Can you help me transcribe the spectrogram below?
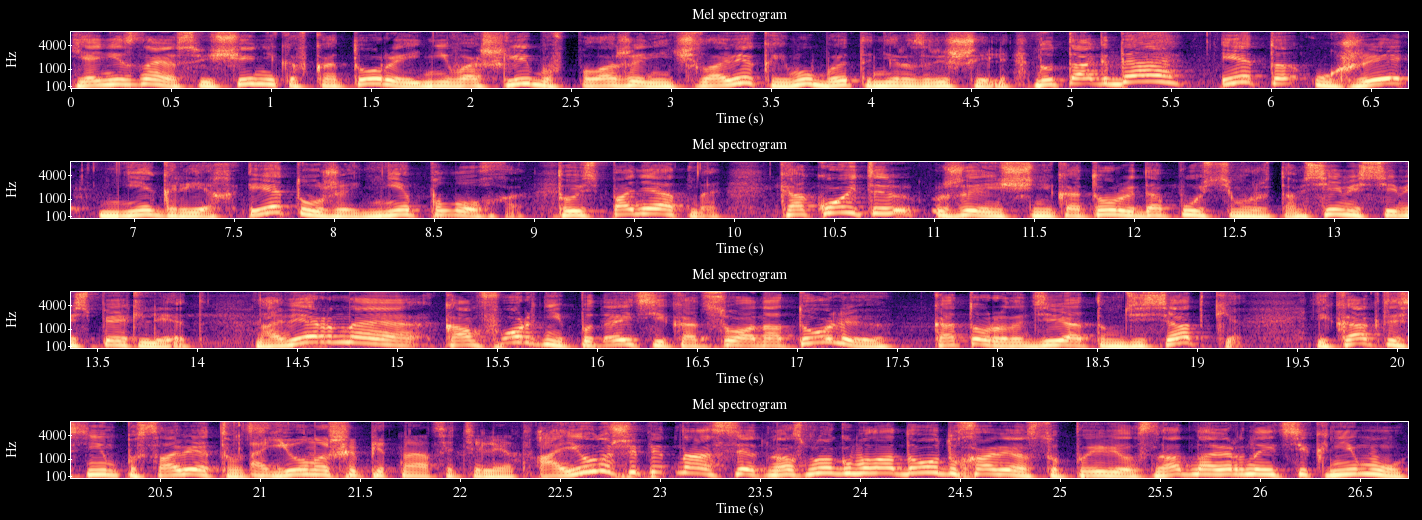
Я не знаю священников, которые не вошли бы в положение человека, ему бы это не разрешили. Но тогда это уже не грех. Это уже неплохо. То есть, понятно, какой-то женщине, которой, допустим, уже там 70-75 лет, наверное, комфортнее подойти к отцу Анатолию, который на девятом десятке, и как-то с ним посоветоваться. А юноше 15 лет. А юноше 15 лет. У нас много молодого духовенства появилось. Надо, наверное, идти к нему.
